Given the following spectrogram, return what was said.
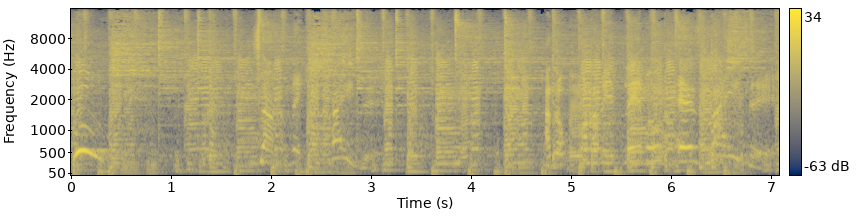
Woo! Trying to make me crazy. I don't want to be labeled as lazy.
